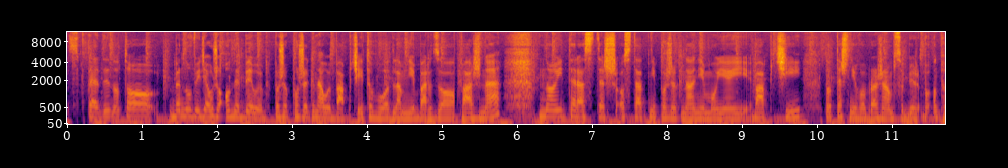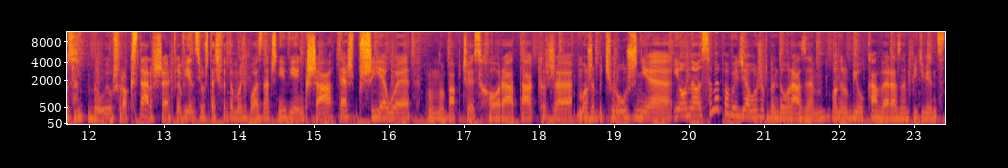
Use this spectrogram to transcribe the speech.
wtedy, no to będą wiedziały, że one były, że pożegnały babcie i to było dla mnie bardzo ważne. No i teraz też ostatnie pożegnanie mojej babci, no też nie wyobrażałam sobie, bo on był już rok starszy, więc już ta świadomość była znacznie większa. Też przyjęły, no babcia jest chora, tak, że może być różnie i one same powiedziały, że będą razem. One lubią kawę razem pić, więc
